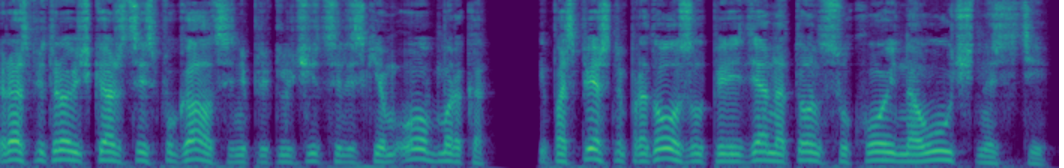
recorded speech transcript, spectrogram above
Раз Петрович, кажется, испугался, не приключиться ли с кем обморока, и поспешно продолжил, перейдя на тон сухой научности.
